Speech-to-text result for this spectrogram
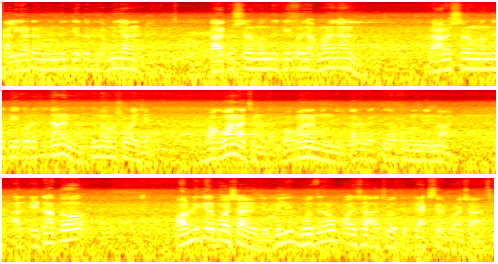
কালীঘাটের মন্দির কে তৈরি, আপনি জানেন? তারকেশ্বরের মন্দির কে করেছে, আপনারা জানেন? রামেশ্বরের মন্দির কে করেছে, জানেন না? কিন্তু আমরা সবাই জানি। ভগবান আছেন ওটা, ভগবানের মন্দির, কারও ব্যক্তিগত মন্দির নয়। আর এটা তো পাবলিকের পয়সা হয়েছে দিলীপ ঘোষেরও পয়সা আছে ওতে ট্যাক্সের পয়সা আছে।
